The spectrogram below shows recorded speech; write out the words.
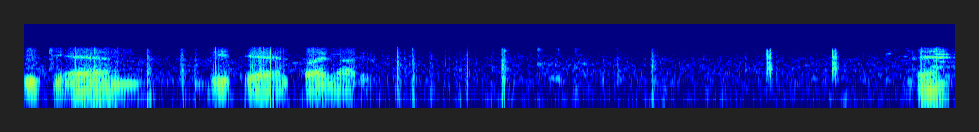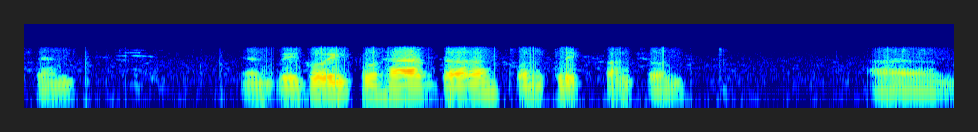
BTN, BTN primary. Then. And we're going to have the on-click function. Um,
